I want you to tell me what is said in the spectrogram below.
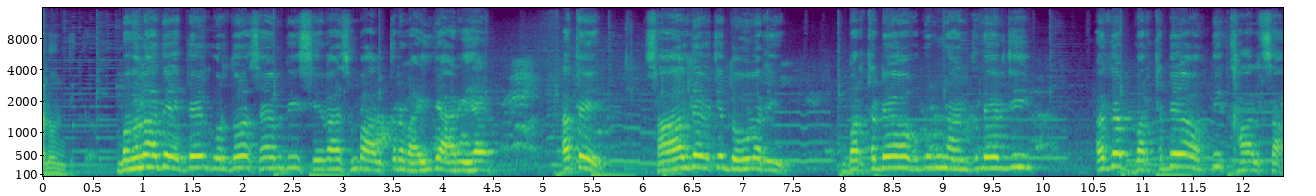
আনন্দিত ਬੰਗਲਾਦੇਸ਼ ਦੇ ਗੁਰਦੁਆਰਾ ਸਾਹਿਬ ਦੀ ਸੇਵਾ ਸੰਭਾਲ ਕਰਵਾਈ ਜਾ ਰਹੀ ਹੈ ਅਤੇ ਸਾਲ ਦੇ ਵਿੱਚ ਦੋ ਵਾਰੀ ਬਰਥਡੇ ਆਫ ਗੁਰੂ ਨਾਨਕ ਦੇਵ ਜੀ ਅਤੇ birthday of the Khalsa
